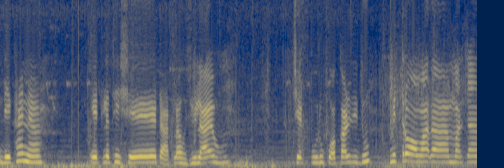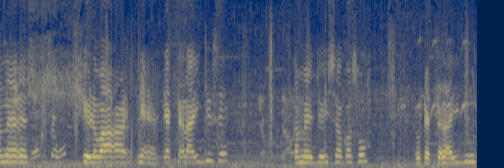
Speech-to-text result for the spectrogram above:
દેખાય ને? એટલેથી શેઠ આટલા સુધી લાવ્યો હું. શેઠ પૂરું પકાડી દીધું. મિત્રો, અમારા મરચાંને શેડવા ને ટ્રેક્ટર આવી ગયું છે. તમે જોઈ શકો છો. તો ટ્રેક્ટર આવી ગયું.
